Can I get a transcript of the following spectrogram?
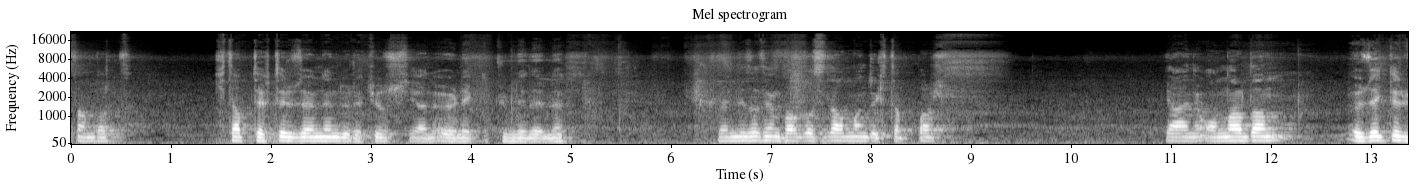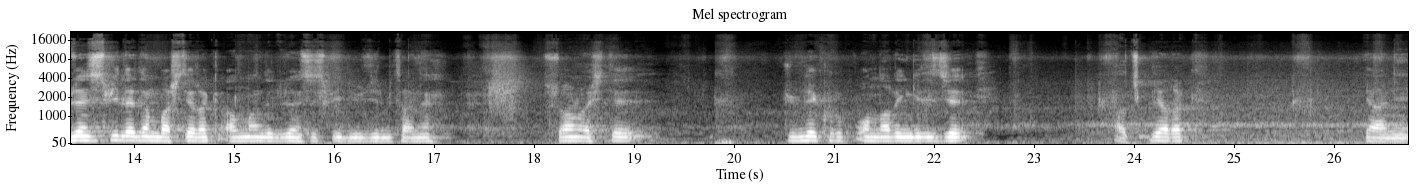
standart kitap defter üzerinden de öğretiyoruz. Yani örneklik cümlelerle. Bende zaten fazlasıyla Almanca kitap var. Yani onlardan özellikle düzensiz fiillerden başlayarak Almanca düzensiz fiil 120 tane. Sonra işte cümle kurup onları İngilizce açıklayarak yani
